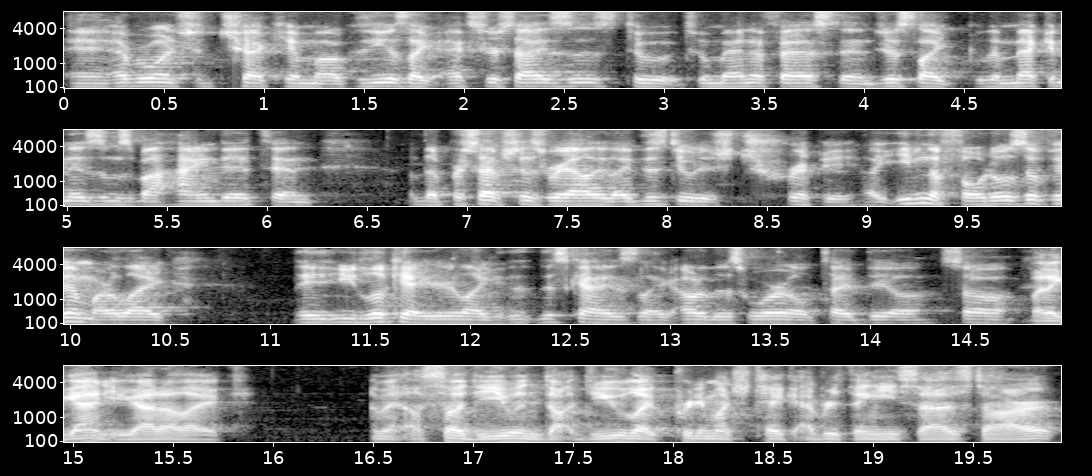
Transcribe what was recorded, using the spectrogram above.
and everyone should check him out because he has like exercises to to manifest and just like the mechanisms behind it and the perception is reality. Like this dude is trippy. Like even the photos of him are like. You look at, it, you're like, this guy is like out of this world type deal. So But again, you gotta like. I mean, so do you and do you like pretty much take everything he says to heart?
